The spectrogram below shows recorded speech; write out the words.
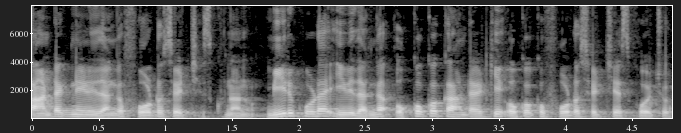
కాంటాక్ట్ని ఈ విధంగా ఫోటో సెట్ చేసుకున్నాను. మీరు కూడా ఈ విధంగా ఒక్కొక్క కాంటాక్ట్కి ఒక్కొక్క ఫోటో సెట్ చేసుకోవచ్చు.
